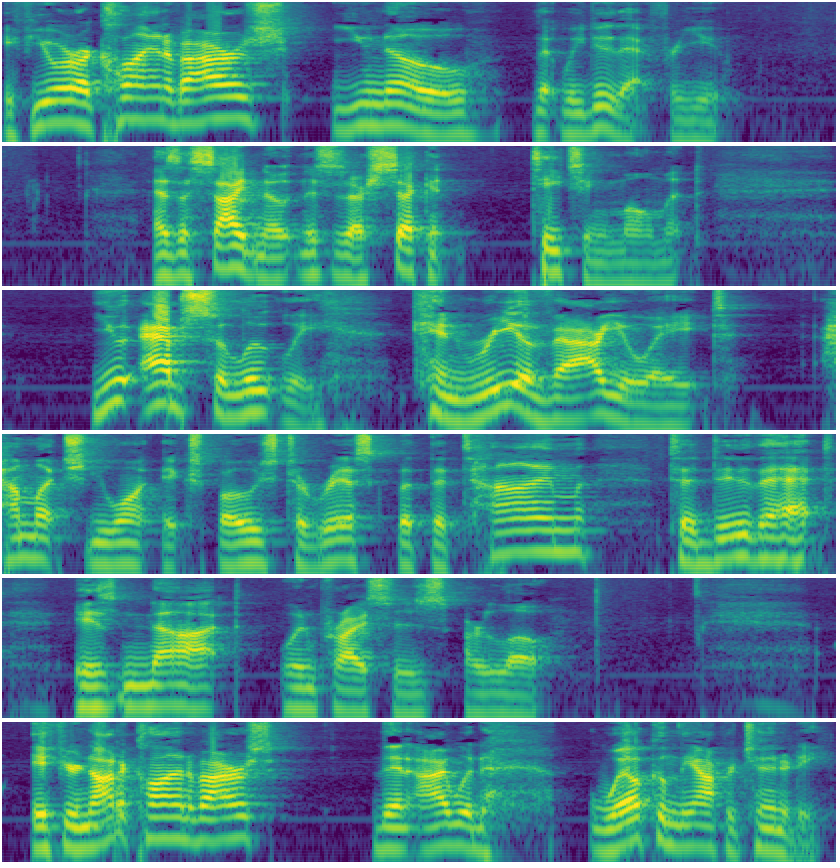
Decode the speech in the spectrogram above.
If you are a client of ours, you know that we do that for you. As a side note, and this is our second teaching moment, you absolutely can reevaluate how much you want exposed to risk, but the time to do that is not when prices are low. If you're not a client of ours, then I would welcome the opportunity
